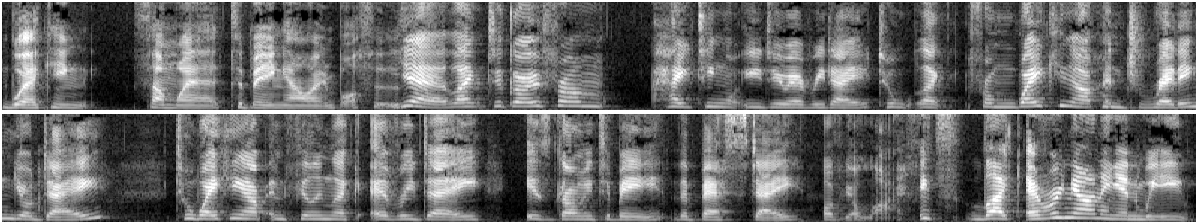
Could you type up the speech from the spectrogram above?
working somewhere to being our own bosses. Yeah, like to go from hating what you do every day to like from waking up and dreading your day to waking up and feeling like every day is going to be the best day of your life. it's like every now and again we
